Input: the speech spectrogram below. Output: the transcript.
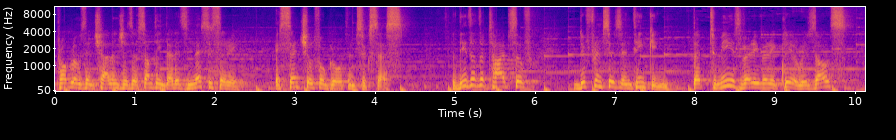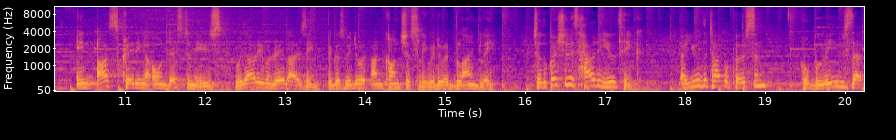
problems and challenges as something that is necessary, essential for growth and success? These are the types of differences in thinking that to me is very, very clear results in us creating our own destinies without even realizing because we do it unconsciously, we do it blindly. So the question is, how do you think? Are you the type of person who believes that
